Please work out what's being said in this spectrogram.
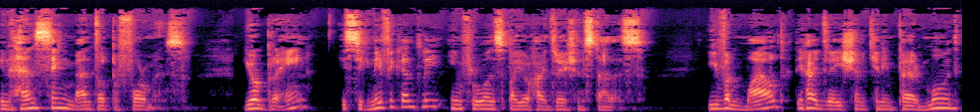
enhancing mental performance. Your brain is significantly influenced by your hydration status. Even mild dehydration can impair mood,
